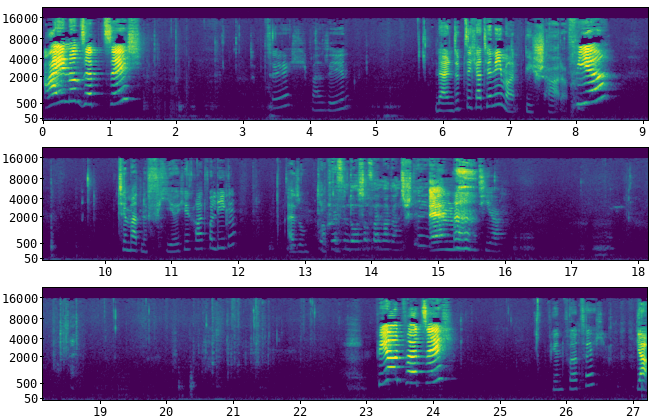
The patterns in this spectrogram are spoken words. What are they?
71. 70. Mal sehen. Nein, 70 hat hier niemand. Wie schade. 4. Tim hat eine 4 hier gerade wohl liegen. Also, Der Gryffindor ist auf einmal ganz still. Ähm, Tia. 44. 44? Ja.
